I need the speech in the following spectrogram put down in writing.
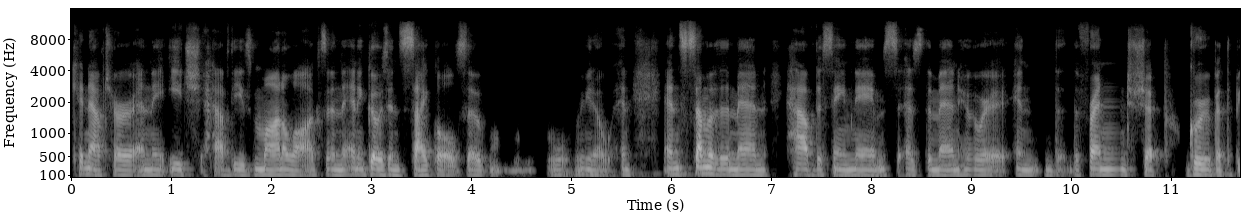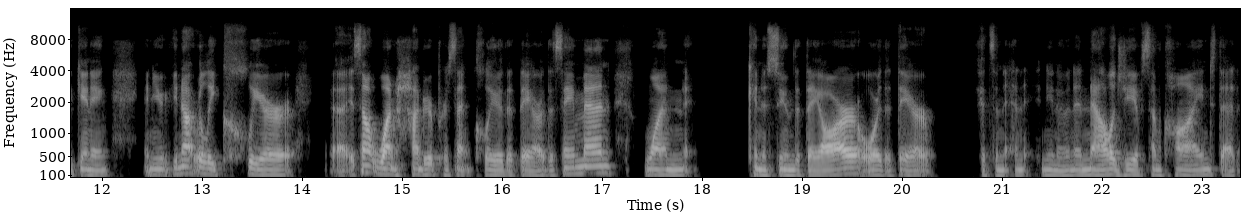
kidnapped her, and they each have these monologues, and and it goes in cycles. So, you know, and and some of the men have the same names as the men who were in the, the friendship group at the beginning, and you, you're not really clear uh, it's not 100% clear that they are the same men. One can assume that they are or that they are it's an, an you know an analogy of some kind that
